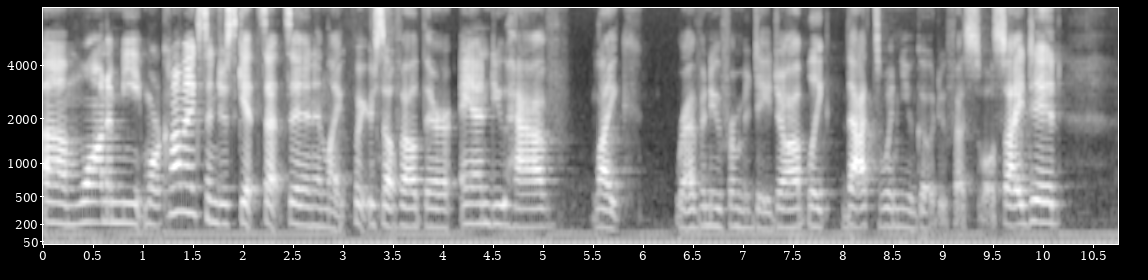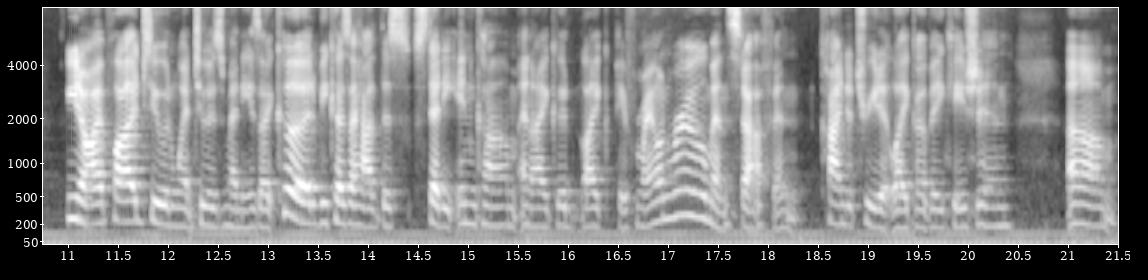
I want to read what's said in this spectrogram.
um, want to meet more comics and just get sets in and like put yourself out there and you have like revenue from a day job like that's when you go do festivals. So i did you know i applied to and went to as many as i could because i had this steady income and i could like pay for my own room and stuff and kind of treat it like a vacation. Um,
